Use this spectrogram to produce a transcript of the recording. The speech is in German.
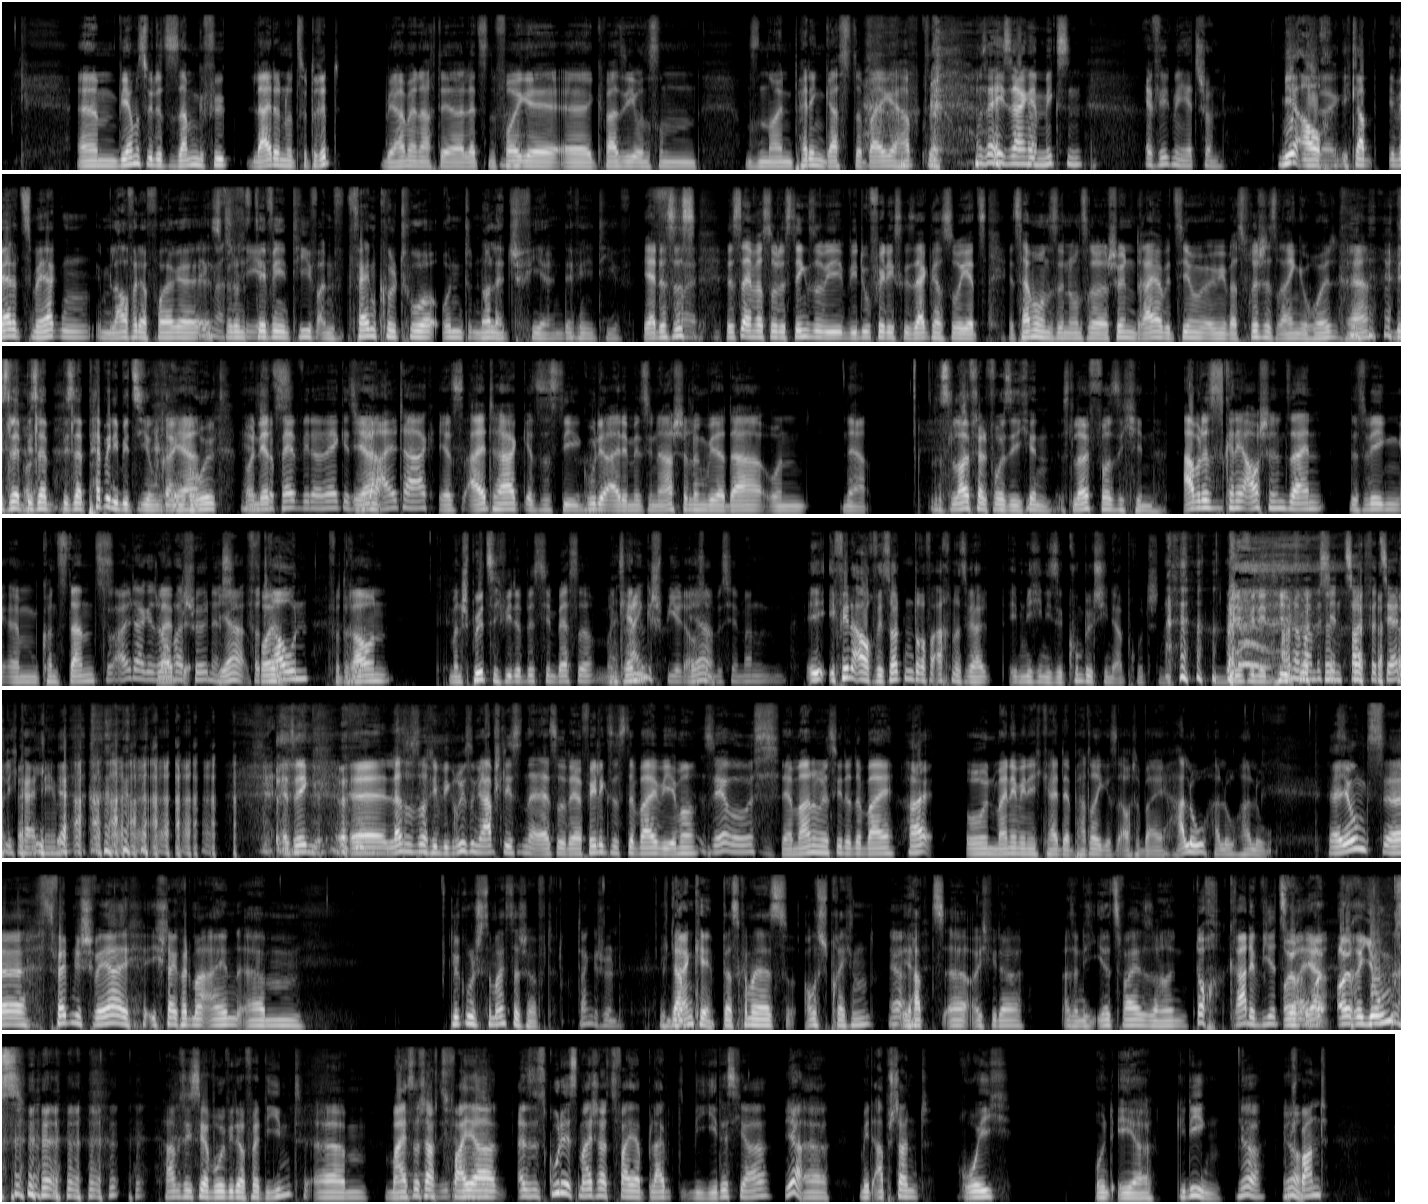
Ähm, wir haben uns wieder zusammengefügt, leider nur zu dritt. Wir haben ja nach der letzten Folge äh, quasi unseren, unseren neuen Padding-Gast dabei gehabt. Muss ehrlich sagen, Herr Mixen, er fehlt mir jetzt schon. Mir auch. Ich glaube, ihr werdet es merken im Laufe der Folge. Irgendwas es wird uns fehlt. definitiv an Fankultur und Knowledge fehlen. Definitiv. Ja, das ist, das ist einfach so das Ding, so wie, wie du Felix gesagt hast, so jetzt, jetzt haben wir uns in unserer schönen Dreierbeziehung irgendwie was Frisches reingeholt, ja. Bisschen, bisschen, bisschen Pep in die Beziehung reingeholt. Und ist jetzt, der Pep wieder weg, ist Ja. wieder Alltag. jetzt Alltag, jetzt ist die gute alte Missionarstellung wieder da und, naja, Das läuft halt vor sich hin. es läuft vor sich hin. Aber das ist, kann ja auch schön sein, deswegen, ähm, Konstanz, So Alltag ist Bleibt- auch was Schönes. ja, voll. Vertrauen. Vertrauen, man spürt sich wieder ein bisschen besser, man Man ist kennt, eingespielt auch ja. so ein bisschen. Man Ich, ich finde auch, wir sollten darauf achten, dass wir halt eben nicht in diese Kumpelschiene abrutschen. definitiv. auch noch mal ein bisschen Zeit für Zärtlichkeit nehmen. Deswegen, äh, lass uns doch die Begrüßung abschließen. Also der Felix ist dabei, wie immer. Servus. Der Manu ist wieder dabei. Hi. Und meine Wenigkeit, der Patrick, ist auch dabei. Hallo, hallo, hallo. Ja, Jungs, äh, es fällt mir schwer. Ich, ich steige heute mal ein. Ähm, Glückwunsch zur Meisterschaft. Dankeschön. Ich glaub, Danke. Das kann man jetzt aussprechen. Ja. Ihr habt äh, euch wieder, also nicht ihr zwei, sondern Doch, gerade wir zwei. Eure- ja. eure Jungs haben sich ja wohl wieder verdient. Ähm, Meisterschaftsfeier, also das Gute ist, Meisterschaftsfeier bleibt wie jedes Jahr Ja. äh, mit Abstand ruhig und eher gediegen. Ja, entspannt.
